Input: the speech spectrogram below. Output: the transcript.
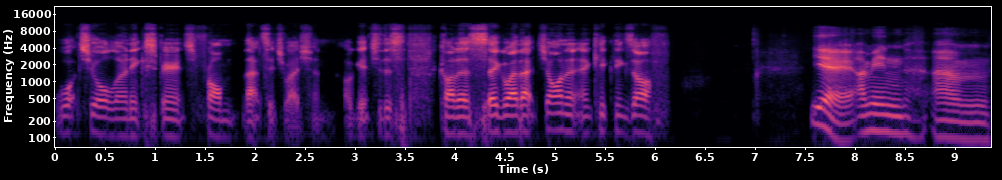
what's your learning experience from that situation? I'll get you this kind of segue that, John, and, and kick things off. Yeah, I mean, um,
